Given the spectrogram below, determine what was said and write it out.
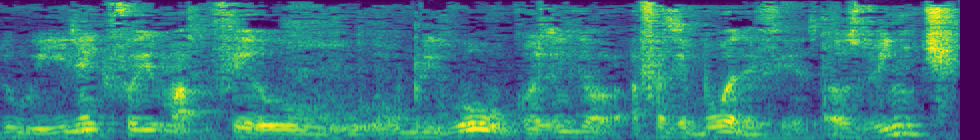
do William que foi, uma, foi o, obrigou o Coisa a fazer boa defesa. Aos 20,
